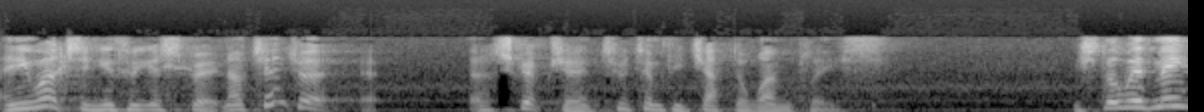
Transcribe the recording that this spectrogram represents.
And he works in you through your spirit. Now turn to a, a scripture, 2 Timothy chapter 1, please. You still with me?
